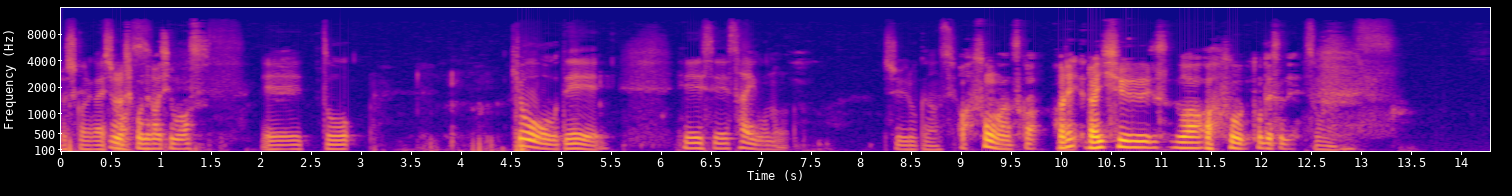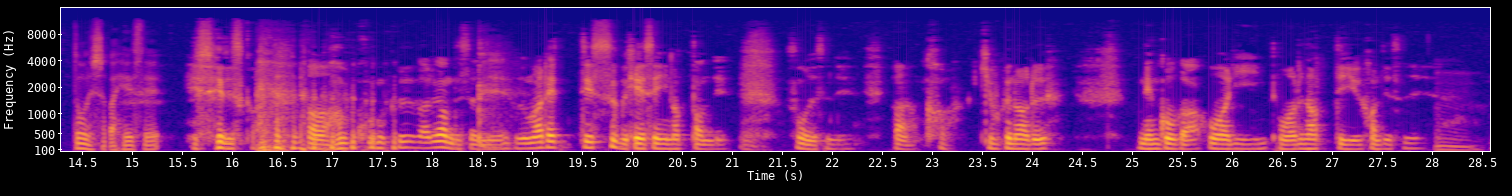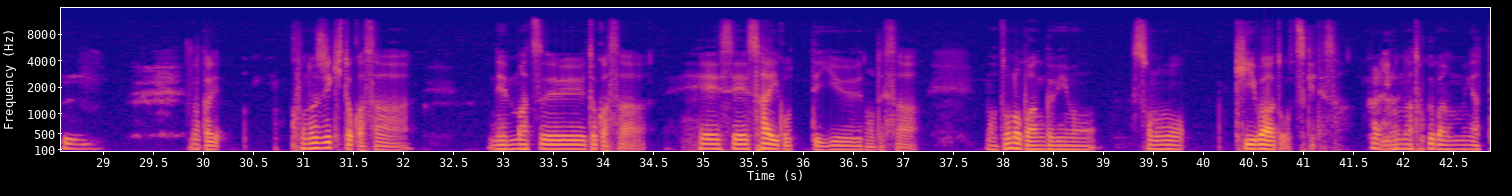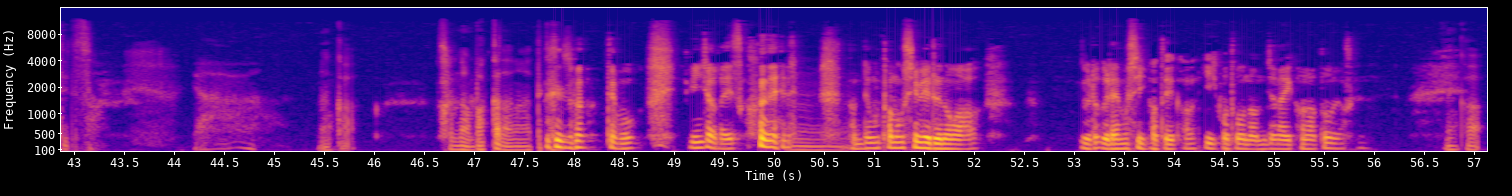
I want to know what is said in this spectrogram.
ろしくお願いします。よろしくお願いします。えーっと、今日で平成最後の収録なんですよ。あ、そうなんですか。あれ？来週は、あ、そうそうですね。そうなんです。どうでしたか、平成？平成ですか。あ僕、あれなんですよね。生まれてすぐ平成になったんで、そうですね。あ、なんか、記憶のある年号が終わり、終わるなっていう感じですね。うん。うん。なんか、この時期とかさ、年末とかさ、平成最後っていうのでさ、もうどの番組もそのキーワードをつけてさ、はいいろんな特番やっててさ、いやー、なんか、そんなんばっかだなって。でも、いいんじゃないですかね。うん何でも楽しめるのは、うら、羨ましいなというか、いいことなんじゃないかなと思いますけど。なんか、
